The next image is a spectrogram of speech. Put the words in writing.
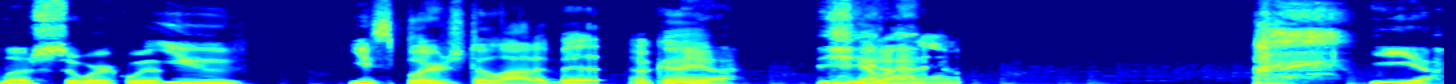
lunch to work with." you you splurged a lot a bit. Okay. Yeah, Come yeah, on now. yeah.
